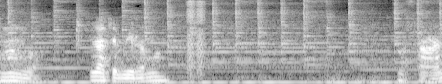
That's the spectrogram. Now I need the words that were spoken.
อืม ไม่น่าจะมีแล้วมั้งสงสาร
